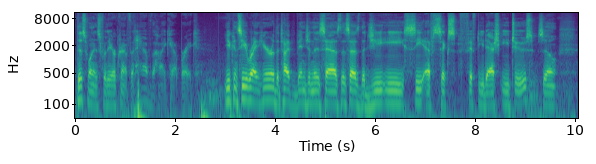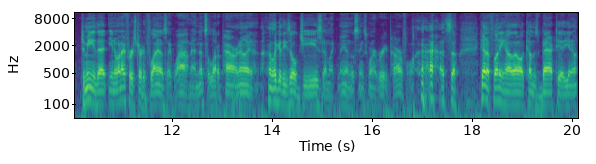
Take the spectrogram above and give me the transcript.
this one is for the aircraft that have the high cap brake. You can see right here the type of engine this has. This has the GE CF6-50E2s. So to me, that, you know, when I first started flying, I was like, wow, man, that's a lot of power. Now I, I look at these old G's and I'm like, man, those things weren't very powerful. so kind of funny how that all comes back to you, you know.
